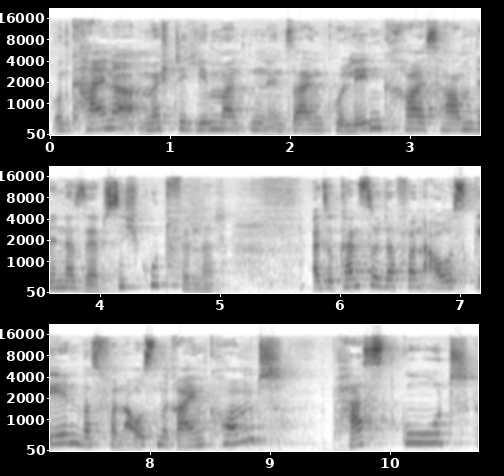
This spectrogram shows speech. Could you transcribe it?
und keiner möchte jemanden in seinem Kollegenkreis haben, den er selbst nicht gut findet. Also kannst du davon ausgehen, was von außen reinkommt, passt gut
